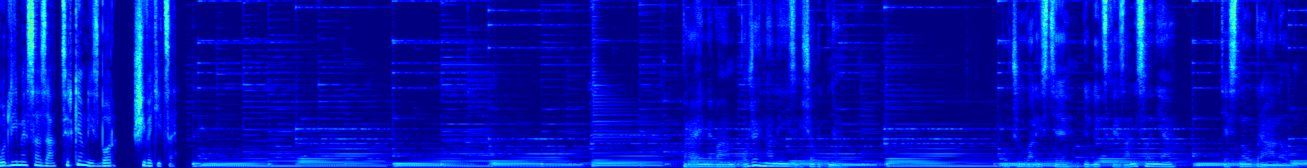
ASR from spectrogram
Modlíme sa za cirkevný zbor Šivetice. Prajeme vám požehnaný zvyšok dňa. Počúvali ste biblické zamyslenia tesnou bránou.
